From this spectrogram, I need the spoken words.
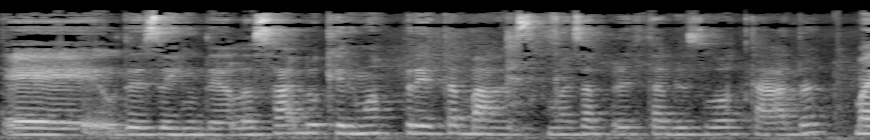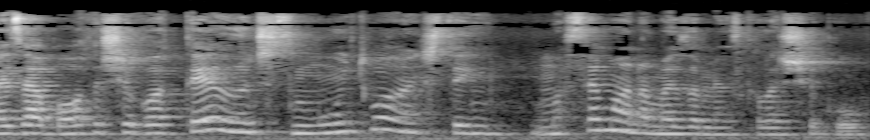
é, o desenho dela, sabe? Eu queria uma preta básica, mas a preta estava esgotada. Mas a bota chegou até antes, muito antes. Tem uma semana mais ou menos que ela chegou.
